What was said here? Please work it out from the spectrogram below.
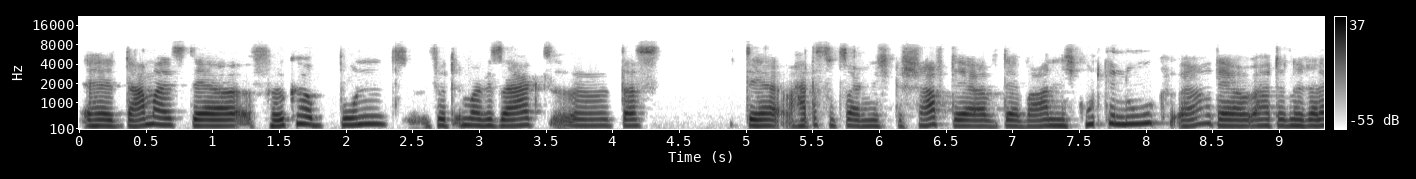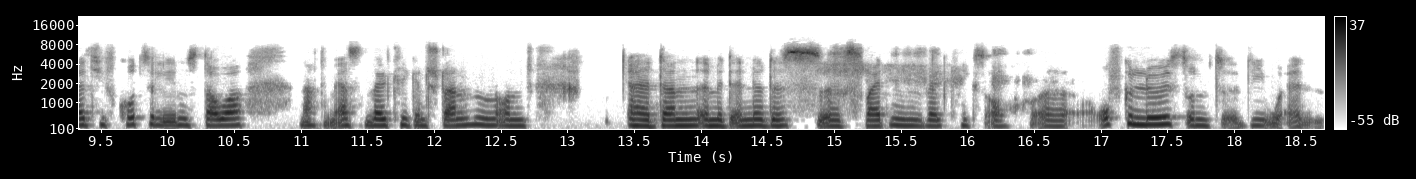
äh, damals der Völkerbund wird immer gesagt, äh, dass der hat es sozusagen nicht geschafft, der, der war nicht gut genug, ja? der hatte eine relativ kurze Lebensdauer nach dem Ersten Weltkrieg entstanden und äh, dann äh, mit Ende des äh, Zweiten Weltkriegs auch äh, aufgelöst und die UN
